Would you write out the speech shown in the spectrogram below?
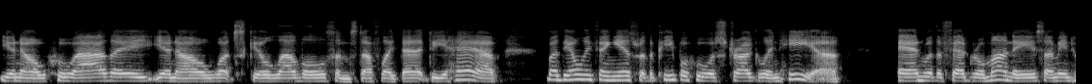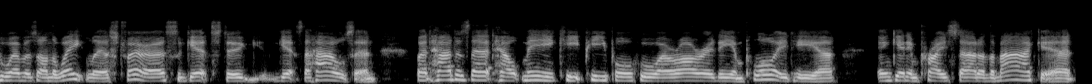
you know, who are they, you know, what skill levels and stuff like that do you have? But the only thing is for the people who are struggling here, and with the federal monies, I mean, whoever's on the wait list first gets to gets the housing. But how does that help me keep people who are already employed here and getting priced out of the market,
